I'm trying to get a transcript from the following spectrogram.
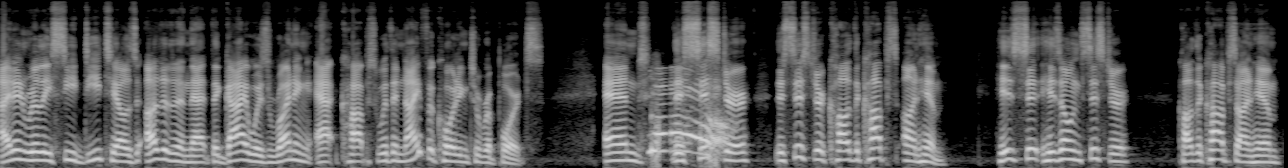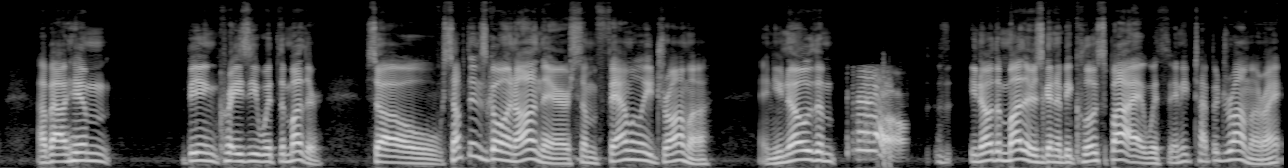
I didn't really see details other than that the guy was running at cops with a knife, according to reports. And the sister, the sister called the cops on him. His his own sister called the cops on him about him being crazy with the mother. So something's going on there, some family drama, and you know the you know the mother's going to be close by with any type of drama, right?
